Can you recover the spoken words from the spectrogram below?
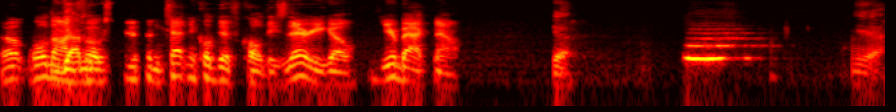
Oh, hold on, folks. Some technical difficulties. There you go. You're back now. Yeah. Yeah.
